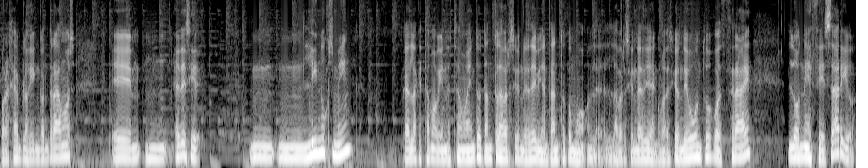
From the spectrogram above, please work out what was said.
por ejemplo, aquí encontramos, eh, mm, es decir, mm, Linux Mint, que es la que estamos viendo en este momento, tanto la versión de Debian, tanto como la versión de Debian como la versión de Ubuntu, pues trae lo necesario.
